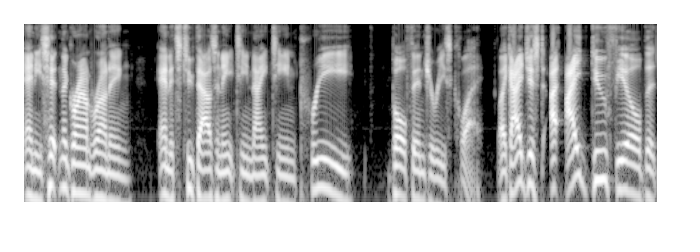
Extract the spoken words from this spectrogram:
and he's hitting the ground running and it's 2018-19 pre both injuries Klay. Like I just I, I do feel that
